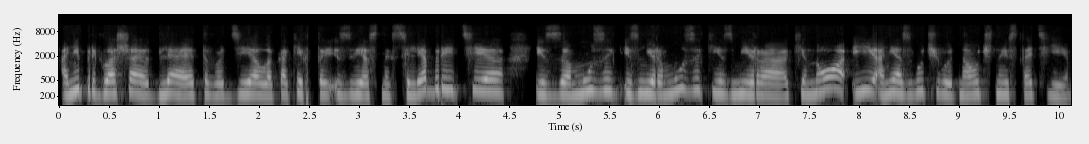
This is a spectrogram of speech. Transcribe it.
Они приглашают для этого дела каких-то известных селебрити из, музыки, из мира музыки, из мира кино, и они озвучивают научные статьи.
